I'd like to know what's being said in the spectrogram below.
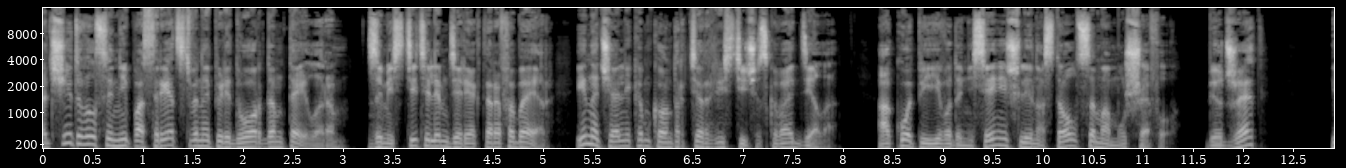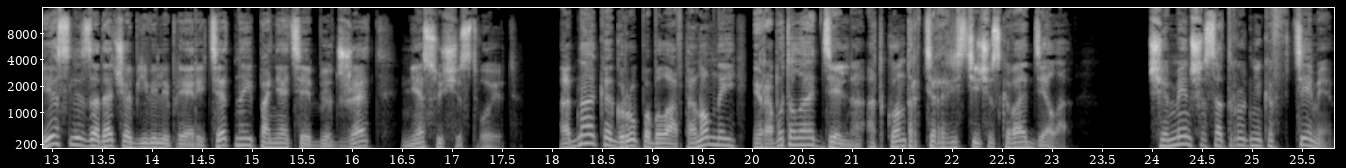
отчитывался непосредственно перед Уордом Тейлором, заместителем директора ФБР и начальником контртеррористического отдела, а копии его донесений шли на стол самому шефу. Бюджет? Если задачу объявили приоритетной, понятия «бюджет» не существует. Однако группа была автономной и работала отдельно от контртеррористического отдела. Чем меньше сотрудников в теме,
